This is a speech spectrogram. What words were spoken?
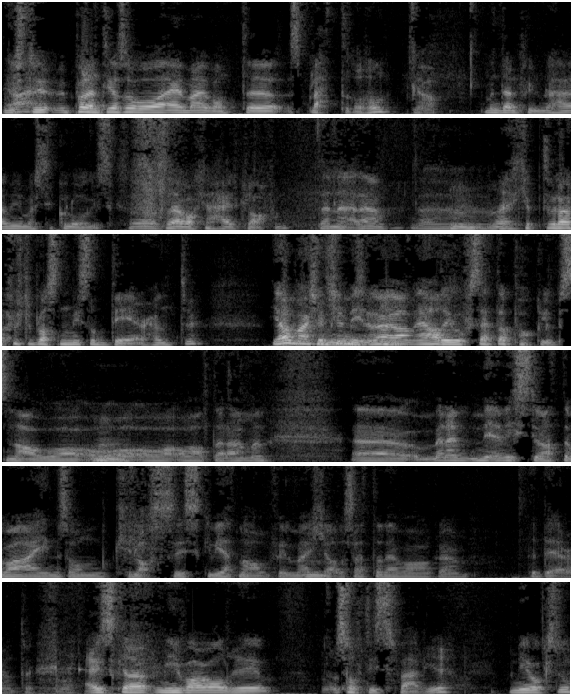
Hvis Ja, ja. du på den tiden så var jeg mer vant til splatter og sånn. ja, Men den filmen her er mye mer psykologisk, så, så jeg var ikke helt klar for den. den er det. ja. Det, Men Jeg kjøpte vel den første plassen Mr. Dare Hunter. Ja, Cimino. Cimino, ja. Jeg hadde jo sett Apocalypse Now og, og, Mm. og, og, og alt det der, men, uh, men jeg, jeg visste jo at det var en sånn klassisk Vietnam-film jeg ikke hadde sett, og det var eh, The Dare Hunter. Jeg husker, vi var jo aldri så ofte i Sverige. Vi også.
